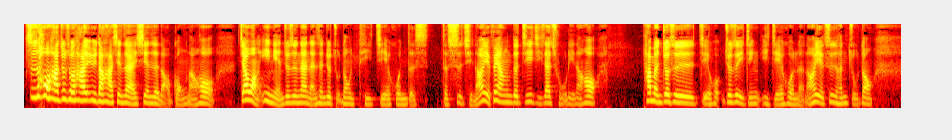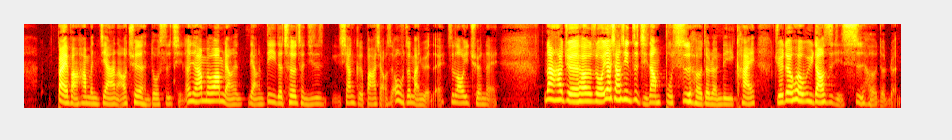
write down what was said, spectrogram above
之后他就说他遇到他现在现任老公，然后交往一年，就是那男生就主动提结婚的事。的事情，然后也非常的积极在处理，然后他们就是结婚，就是已经已结婚了，然后也是很主动拜访他们家，然后确认很多事情，而且他们他们两两地的车程其实相隔八小时，哦，真蛮远的，是绕一圈的。那他觉得他就说要相信自己，让不适合的人离开，绝对会遇到自己适合的人。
